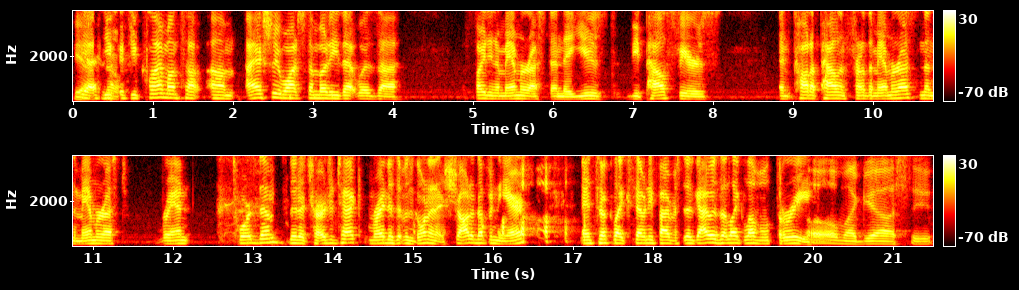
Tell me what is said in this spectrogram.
yeah, Yeah. if, you, No. if you climb on top um i actually watched somebody that was uh fighting a Mammorest and they used the pal spheres and caught a pal in front of the Mammorest and then the Mammorest ran toward them did a charge attack right as it was going and it shot it up in the air and took like 75% the guy was at like level three. Oh my gosh, dude.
